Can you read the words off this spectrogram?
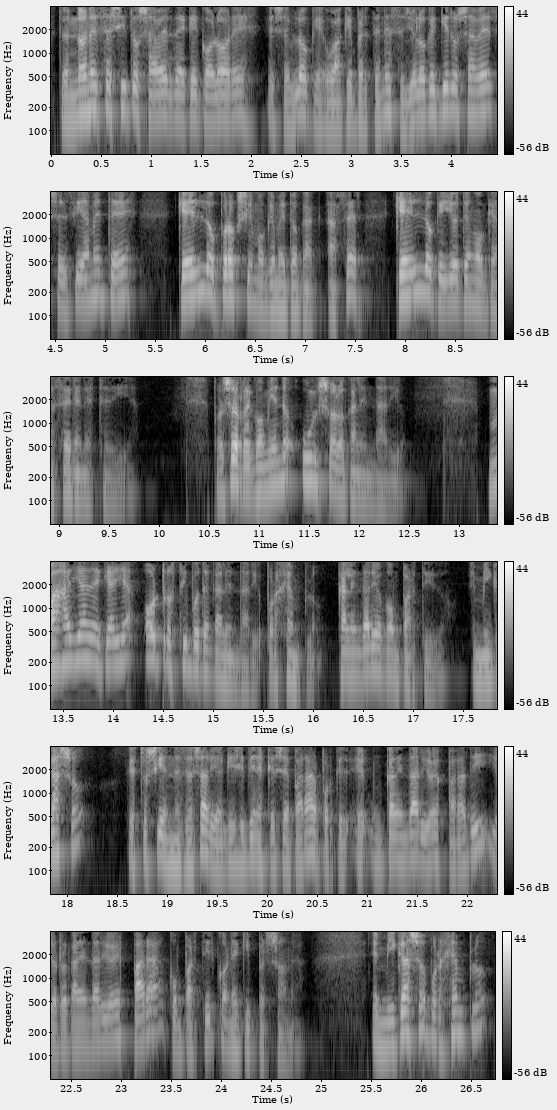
Entonces no necesito saber de qué color es ese bloque o a qué pertenece. Yo lo que quiero saber sencillamente es qué es lo próximo que me toca hacer, qué es lo que yo tengo que hacer en este día. Por eso recomiendo un solo calendario. Más allá de que haya otros tipos de calendario. Por ejemplo, calendario compartido. En mi caso, esto sí es necesario. Aquí sí tienes que separar porque un calendario es para ti y otro calendario es para compartir con X personas. En mi caso, por ejemplo,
